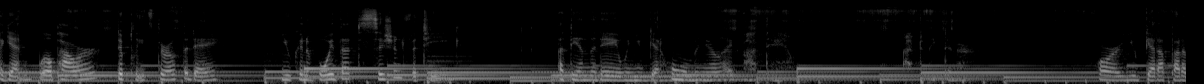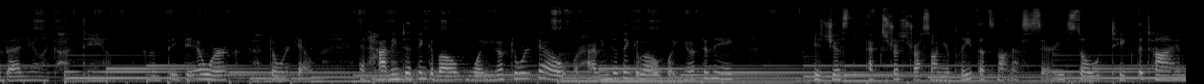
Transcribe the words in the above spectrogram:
again, willpower depletes throughout the day. You can avoid that decision fatigue at the end of the day when you get home and you're like, oh, damn, I have to make dinner. Or you get up out of bed and you're like, oh, damn, I have a big day at work, I have to work out. And having to think about what you have to work out or having to think about what you have to make is just extra stress on your plate that's not necessary. So take the time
